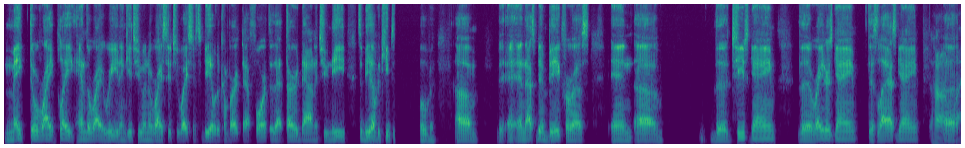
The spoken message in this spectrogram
make the right play and the right read and get you in the right situations to be able to convert that fourth or that third down that you need to be able to keep the moving. Um, and that's been big for us in uh, the Chiefs game, the Raiders game, this last game. Oh, uh,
